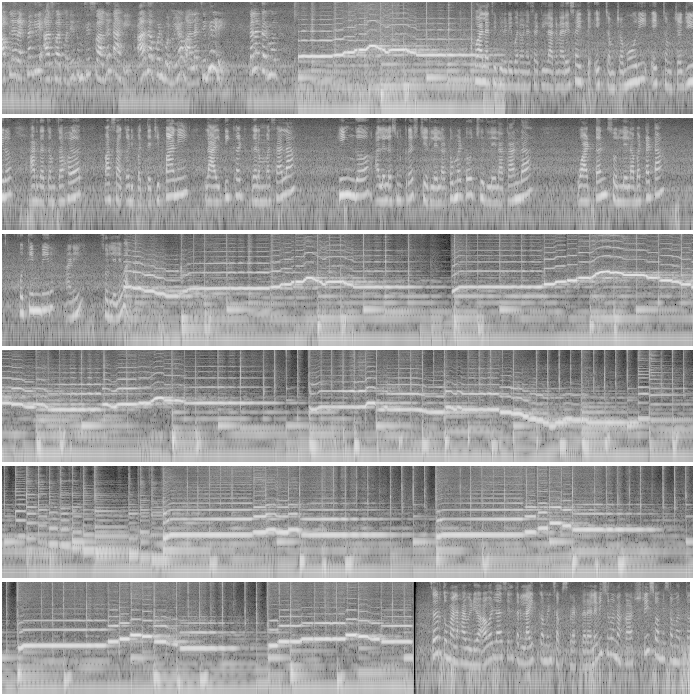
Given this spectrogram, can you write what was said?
आपल्या रत्नागिरी आस्वादमध्ये तुमचे स्वागत आहे. आज आपण बनवूया वालाचे बिरडे. चला तर मग. वालाचे बिरडे बनवण्यासाठी लागणारे साहित्य एक चमचा मोहरी एक चमचा जिरं अर्धा चमचा हळद पाच सहा कढीपत्त्याची पाने लाल तिखट गरम मसाला हिंग आलं लसूण क्रश चिरलेला टोमॅटो चिरलेला कांदा वाटण सोललेला बटाटा कोथिंबीर आणि सोललेले वाल जर तुम्हाला हा व्हिडिओ आवडला असेल तर लाईक कमेंट सबस्क्राईब करायला विसरू नका. श्री स्वामी समर्थ.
